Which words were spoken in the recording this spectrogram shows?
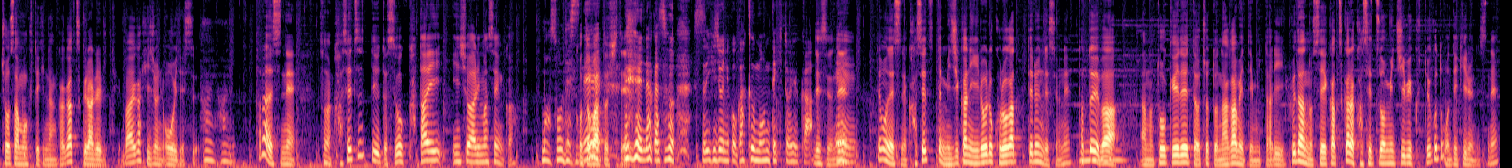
調査目的なんかが作られるという場合が非常に多いです。はいはい、ただですねその仮説っていうとすごく硬い印象ありませんか？まあそうですね。言葉として。なんかそう非常にこう学問的というか。ですよね。えー、でもですね仮説って身近にいろいろ転がってるんですよね。例えばあの統計データをちょっと眺めてみたり、普段の生活から仮説を導くということもできるんですね。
